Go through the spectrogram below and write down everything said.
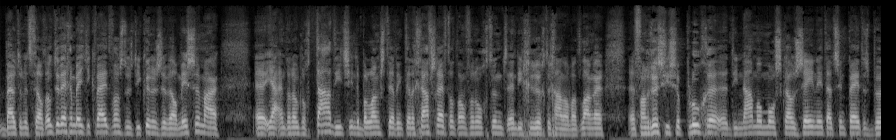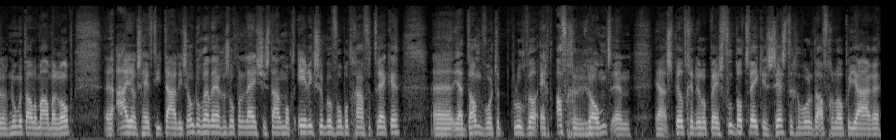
buiten het veld ook de weg een beetje kwijt was. Dus die kunnen ze wel missen. Maar ja, en dan ook nog Tadic in de belangstelling. Telegraaf schrijft dat dan vanochtend. En die geruchten gaan al wat langer. Van Russische ploegen. Dynamo Moskou, Zenit uit Sint-Petersburg. Noem het allemaal maar op. Ajax heeft die Tadic ook nog wel ergens op een lijstje staan. Mocht Eriksen bijvoorbeeld gaan vertrekken. Ja, dan wordt de ploeg wel echt afgeroomd. En ja, speelt geen Europees voetbal. Twee keer zesde geworden de afgelopen jaren.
